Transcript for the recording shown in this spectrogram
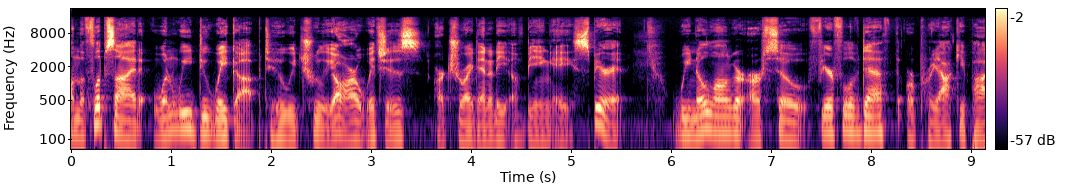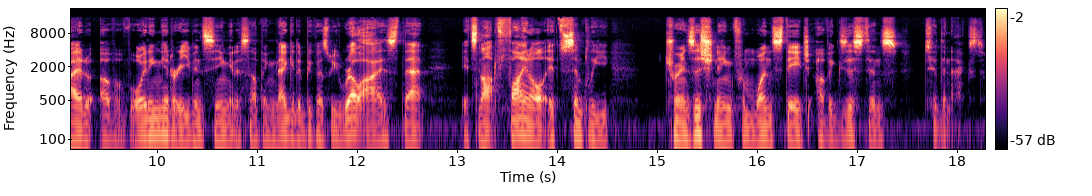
On the flip side, when we do wake up to who we truly are, which is our true identity of being a spirit, we no longer are so fearful of death or preoccupied of avoiding it or even seeing it as something negative because we realize that it's not final, it's simply transitioning from one stage of existence to the next.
